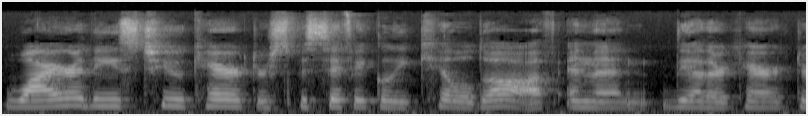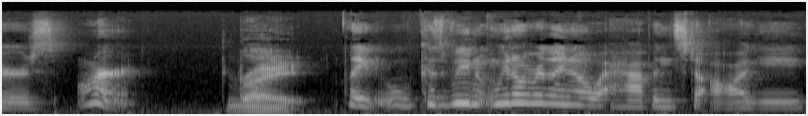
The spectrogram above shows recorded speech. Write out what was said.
Why are these two characters specifically killed off, and then the other characters aren't? Right. Like, because we don't, we don't really know what happens to Augie.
